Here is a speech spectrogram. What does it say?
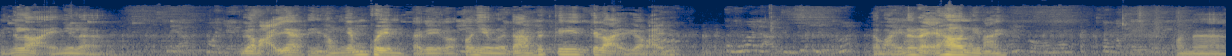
Những cái loại như là G7 á, thì không dám khuyên tại vì có, có nhiều người ta không thích cái cái loại G7 G7 nó rẻ hơn thì vậy còn à,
